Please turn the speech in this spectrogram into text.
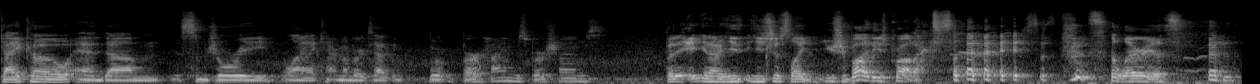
Geico and um, some jewelry line. I can't remember exactly. Ber- Berheims, Bersheims. But it, you know, he's, he's just like, you should buy these products. it's, just, it's hilarious. And,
